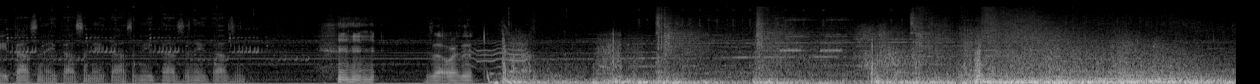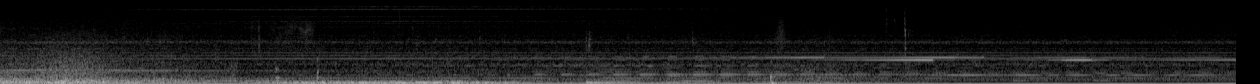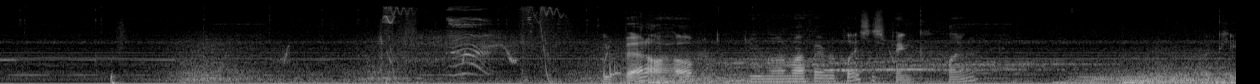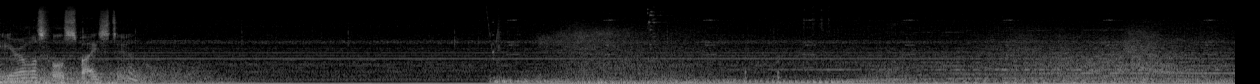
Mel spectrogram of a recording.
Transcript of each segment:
8,000, 8,000, 8,000, 8,000, 8,000. Is that worth it? You bet I'll help. You're one of my favorite places, Pink Planet. Look, you're almost full of spice, too.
